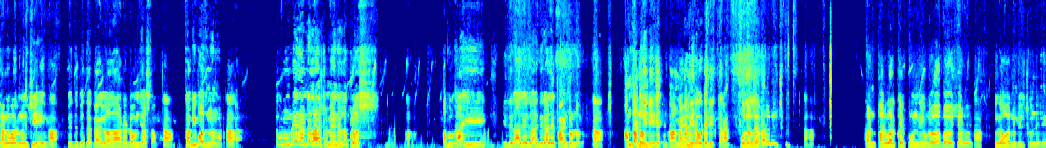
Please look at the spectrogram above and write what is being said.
జనవరి నుంచి. పెద్ద పెద్ద కాయలు అలా డౌన్ చేస్తాం. తగ్గిపోతుంది. పంట ఇప్పుడు ఉండేదంటే లాస్ట్ మే నెలలో క్లోజ్. అప్పుడు కాయ ఇది రాలేదు అది రాలేదు పాయింట్ ఉండదు. అంతా డౌన్. అంటే మీరు ఒకటే పీకుతారా ఆహా. పని పని వర్క్ ఎక్కువ ఉంది. ఇప్పుడు అబ్బాయి వచ్చాడు. ఇంకా ఎవరిని పిలుచుకునేది.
